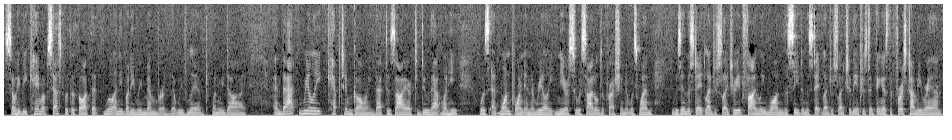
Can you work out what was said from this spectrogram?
So he became obsessed with the thought that, will anybody remember that we've lived when we die? And that really kept him going, that desire to do that. When he was at one point in a really near suicidal depression. It was when he was in the state legislature. He had finally won the seat in the state legislature. The interesting thing is, the first time he ran,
